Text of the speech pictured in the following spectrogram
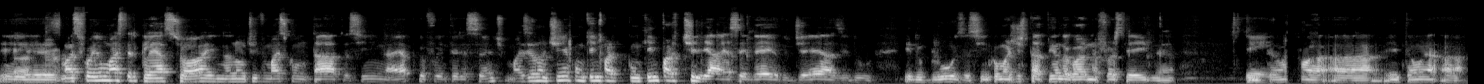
É, mas foi um masterclass só, ainda não tive mais contato, assim, na época foi interessante, mas eu não tinha com quem, com quem partilhar essa ideia do jazz e do, e do blues, assim, como a gente está tendo agora na First Aid, né? Sim. Então, a, a então a,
